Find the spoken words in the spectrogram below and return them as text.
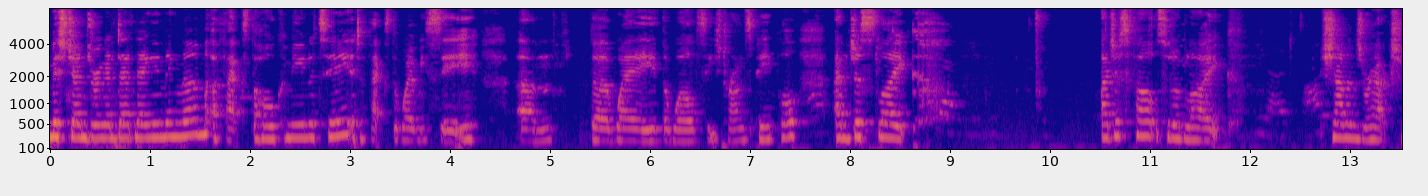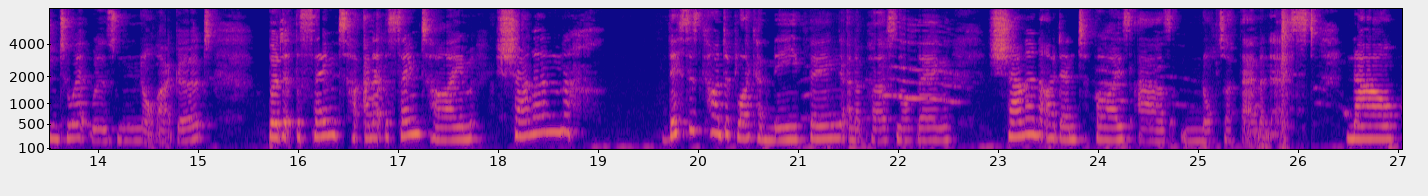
misgendering and dead naming them affects the whole community. It affects the way we see um, the way the world sees trans people, and just like I just felt sort of like Shannon's reaction to it was not that good. But at the same time, and at the same time, Shannon, this is kind of like a me thing and a personal thing. Shannon identifies as not a feminist. Now,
